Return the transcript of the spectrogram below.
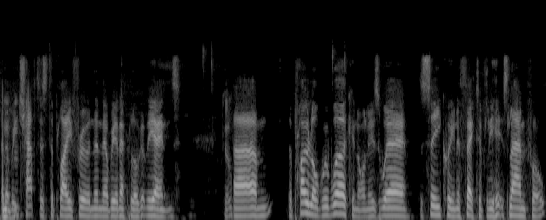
and there'll be chapters to play through, and then there'll be an epilogue at the end. Cool. Um, the prologue we're working on is where the Sea Queen effectively hits landfall.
